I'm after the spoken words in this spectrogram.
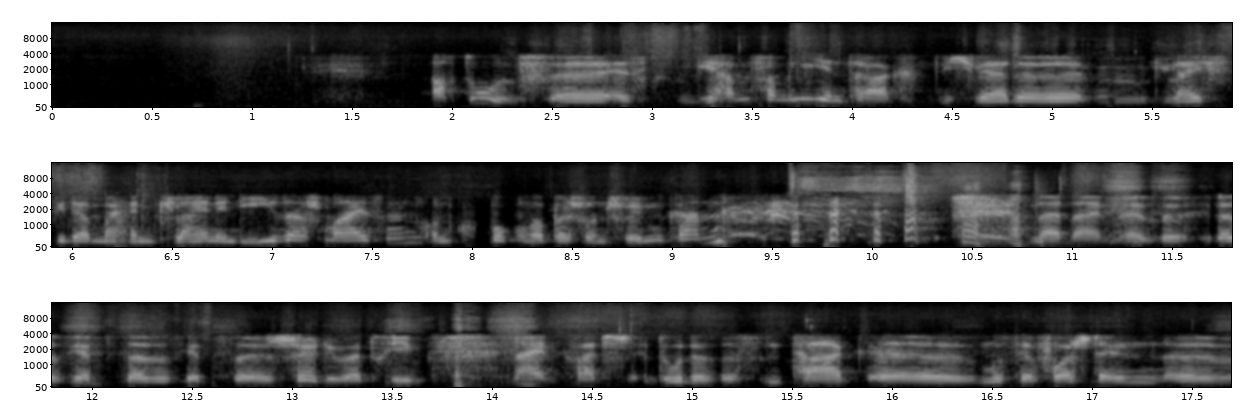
Ach du, äh, es, wir haben Familientag. Ich werde gleich wieder meinen Kleinen in die Isar schmeißen und gucken, ob er schon schwimmen kann. nein, nein, also das ist jetzt, das ist jetzt äh, schön übertrieben. Nein, Quatsch. Du, das ist ein Tag, äh, musst dir vorstellen, äh,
